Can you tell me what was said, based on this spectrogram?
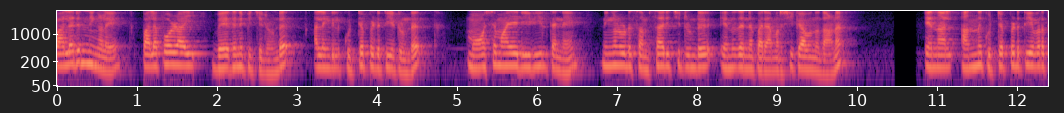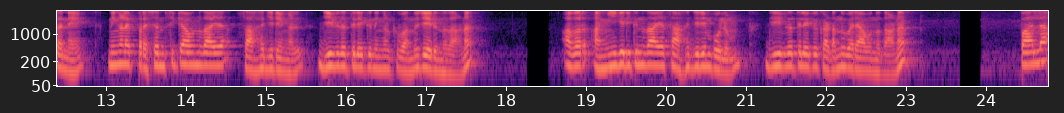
പലരും നിങ്ങളെ പലപ്പോഴായി വേദനിപ്പിച്ചിട്ടുണ്ട് അല്ലെങ്കിൽ കുറ്റപ്പെടുത്തിയിട്ടുണ്ട്. മോശമായ രീതിയിൽ തന്നെ നിങ്ങളോട് സംസാരിച്ചിട്ടുണ്ട് എന്ന് തന്നെ പരാമർശിക്കാവുന്നതാണ്. എന്നാൽ അന്ന് കുറ്റപ്പെടുത്തിയവർ തന്നെ നിങ്ങളെ പ്രശംസിക്കാവുന്നതായ സാഹചര്യങ്ങൾ ജീവിതത്തിലേക്ക് നിങ്ങൾക്ക് വന്നു ചേരുന്നതാണ് അവർ അംഗീകരിക്കുന്നതായ സാഹചര്യം പോലും ജീവിതത്തിലേക്ക് കടന്നു വരാവുന്നതാണ് പല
